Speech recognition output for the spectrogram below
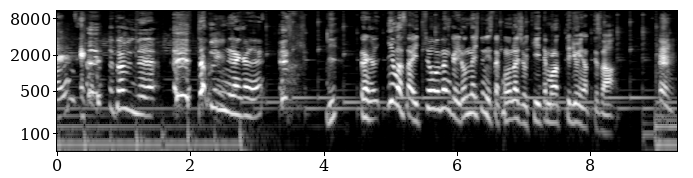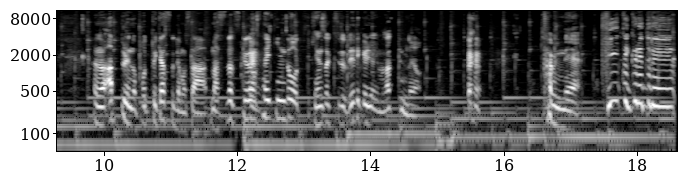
あなんでか多分ね多分ねなんかねりなんか今さ一応なんかいろんな人にさこのラジオ聞いてもらってるようになってさうん。あのアップルのポッドキャストでもさ「増田つくが最近どう?」って検索すると出てくるようにもなってんだよ。多分ね聞いてくれてる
